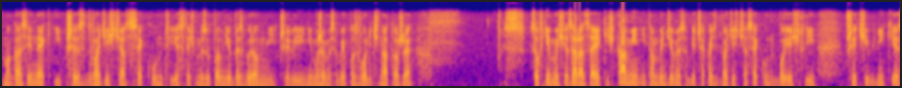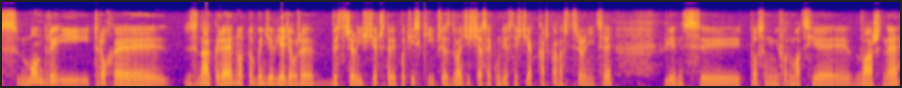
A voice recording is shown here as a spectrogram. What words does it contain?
magazynek i przez 20 sekund jesteśmy zupełnie bezbronni, czyli nie możemy sobie pozwolić na to, że cofniemy się zaraz za jakiś kamień i tam będziemy sobie czekać 20 sekund, bo jeśli przeciwnik jest mądry i trochę zna grę, no to będzie wiedział, że wystrzeliście cztery pociski i przez 20 sekund jesteście jak kaczka na strzelnicy więc y, to są informacje ważne.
